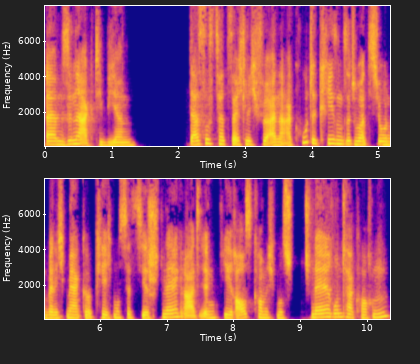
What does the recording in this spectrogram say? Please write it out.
ähm, Sinne aktivieren. Das ist tatsächlich für eine akute Krisensituation, wenn ich merke, okay, ich muss jetzt hier schnell gerade irgendwie rauskommen, ich muss schnell runterkochen,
